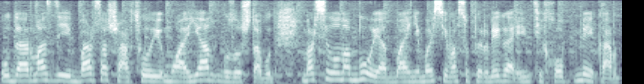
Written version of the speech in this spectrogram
Ӯ дар назди барса шартҳои муайян гузошта буд. Барселона бояд байни месси ва суперлига интихоб мекард.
